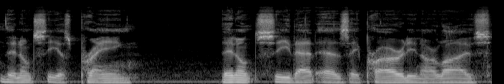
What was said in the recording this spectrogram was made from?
they don't see us praying, they don't see that as a priority in our lives,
